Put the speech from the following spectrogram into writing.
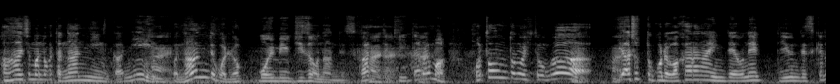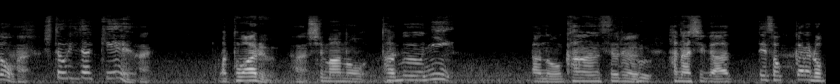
母島の方何人かに、はい。なんでこれ六本指地蔵なんですかって聞いたら、はい。まあ、ほとんどの人が、はい。や、ちょっとこれわからないんだよねって言うんですけど、はい。一人だけ、はい。まあ、とあるはい。島のタブーに、あの、関すうるん。話があって、そこから六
